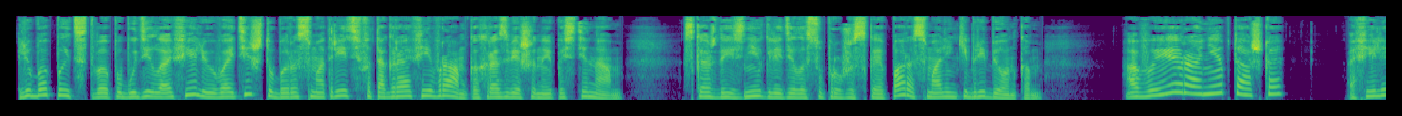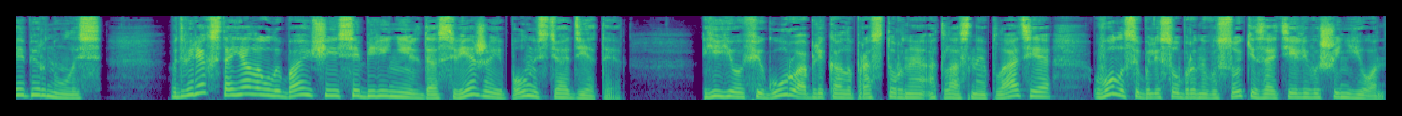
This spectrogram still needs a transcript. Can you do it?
Любопытство побудило Офелию войти, чтобы рассмотреть фотографии в рамках, развешанные по стенам — с каждой из них глядела супружеская пара с маленьким ребенком. «А вы ранняя пташка». Офелия обернулась. В дверях стояла улыбающаяся Беренильда, свежая и полностью одетая. Ее фигуру облекало просторное атласное платье, волосы были собраны в высокий затейливый шиньон.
